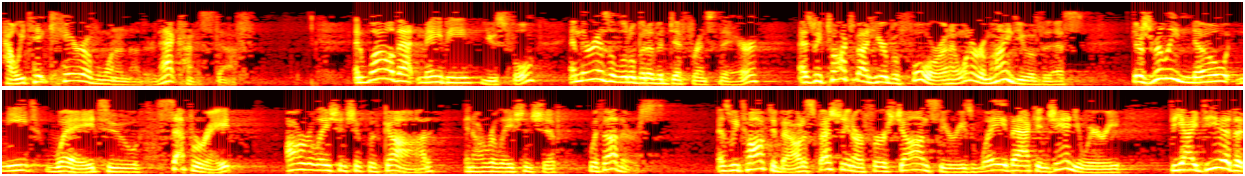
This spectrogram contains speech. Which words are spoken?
how we take care of one another, that kind of stuff. And while that may be useful, and there is a little bit of a difference there, as we've talked about here before, and I want to remind you of this, there's really no neat way to separate our relationship with God and our relationship with others. As we talked about, especially in our First John series way back in January, the idea that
